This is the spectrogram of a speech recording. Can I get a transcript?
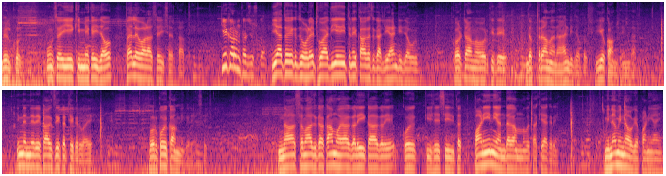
बिल्कुल। उनसे ये कि मैं कहीं जाओ पहले वाला सही सरकार थी। क्या कारण था जी उसका? या तो एक जोड़े ठुआ दिए इतने कागज़ गाली हांडी जाओ कोर्टा में और किसी दफ्तरा में ना हांडी जाओ बस ये काम था इनका तो। इन्हें मेरे कागज़ इकट्ठे करवाए। और कोई काम नहीं करे ऐसे। ना समाज का काम होया गली का गली कोई किसी चीज़ का पानी ही नहीं आंदा काम में बता क्या करें? महीना महीना हो गया पानी आए।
